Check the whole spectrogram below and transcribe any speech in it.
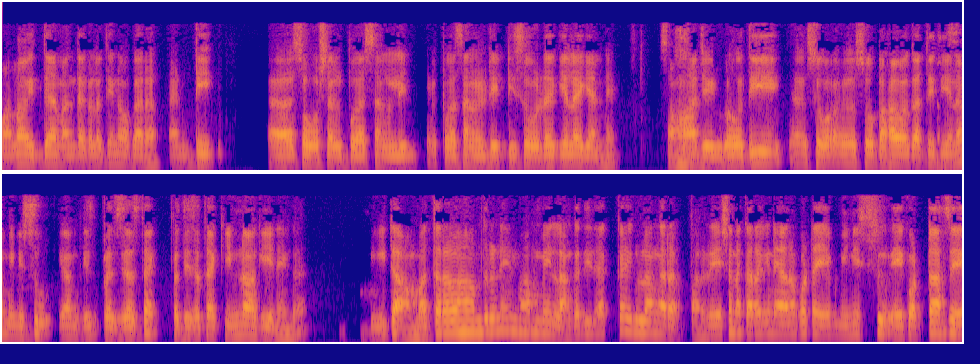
මනෝවිද්‍යාව මම දැකලා තිනවා ඔක අර ඇන්ටි සෝෂල් පර්සනැලිටි ඩිසෝඩර් කියලා කියන්නේ සමාජ විරෝධී ස්වභාව ගති තියෙන මිනිස්සු යම් ප්‍රතිශතයක් ප්‍රතිශතයක් ඉන්නවා කියන එක. ඊට අමතරව හඳුරන්නේ මම මේ ළඟදි දැක්කා ඒගොල්ලන් අර පරිවේෂණ කරගෙන යනකොට මේ මිනිස්සු ඒ කොට්ටාසේ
